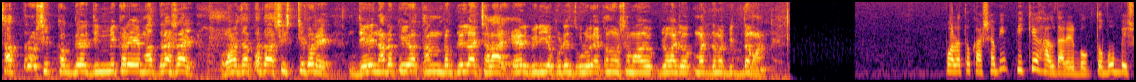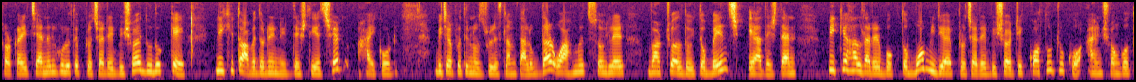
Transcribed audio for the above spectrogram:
ছাত্র শিক্ষকদের জিম্মি করে মাদ্রাসায় অরাজকতা সৃষ্টি করে যে নাটকীয় তাণ্ডবলীলা চালায়, এর ভিডিও ফুটেজগুলো এখনও সামাজিক যোগাযোগ মাধ্যমে বিদ্যমান। পলাতক আসামি পিকে হালদারের বক্তব্য বেসরকারি চ্যানেলগুলোতে প্রচারের বিষয়ে দুদককে লিখিত আবেদনের নির্দেশ দিয়েছেন হাইকোর্ট। বিচারপতি নজরুল ইসলাম তালুকদার ও আহমেদ সোহেলের ভার্চুয়াল দ্বৈত বেঞ্চ এ আদেশ দেন। পিকে হালদারের বক্তব্য মিডিয়ায় প্রচারের বিষয়টি কতটুকু আইনসঙ্গত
